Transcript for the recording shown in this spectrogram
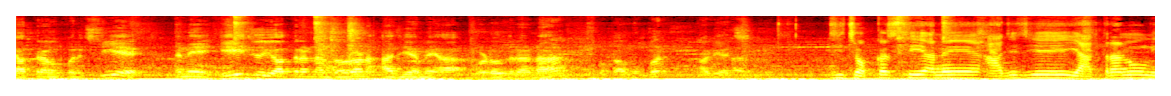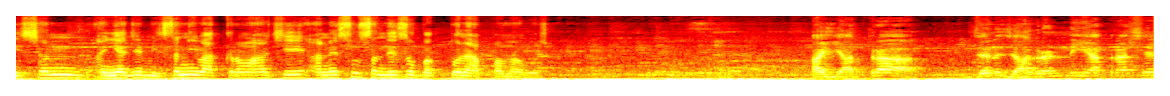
યાત્રા ઉપર છીએ અને એ જ યાત્રાના ધોરણ આજે અમે આ વડોદરાના મુકામ ઉપર આવ્યા છીએ. જી, ચોક્કસથી. અને આજે જે યાત્રાનું મિશન, અહીંયા જે મિશનની વાત કરવામાં આવે છે, અને શું સંદેશો ભક્તોને આપવા માંગો છો? આ યાત્રા જન જાગરણની યાત્રા છે.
